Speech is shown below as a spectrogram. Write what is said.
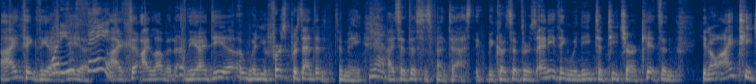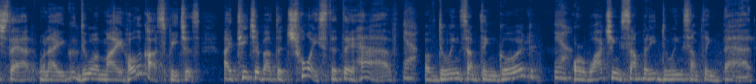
I think the What do you idea. think? I, th- I love it. The idea when you first presented it to me, Yeah. I said this is fantastic because if there's anything we need to teach our kids, and you know, I teach that when I do my Holocaust speeches. I teach about the choice that they have Yeah. of doing something good Yeah. or watching somebody doing something bad.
